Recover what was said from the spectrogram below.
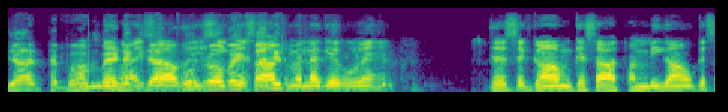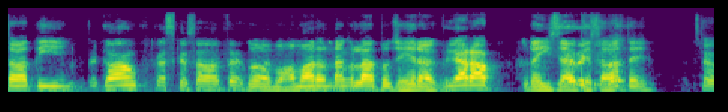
यार हम भी भाई साहब इसी के साथ में लगे हुए हैं। जैसे गाँव के साथ हम भी गाँव के साथ ही हैं। गाँव किसके साथ है? तो हमारा नंगला तो झेरा यार आप रईसा के साथ है। अच्छा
